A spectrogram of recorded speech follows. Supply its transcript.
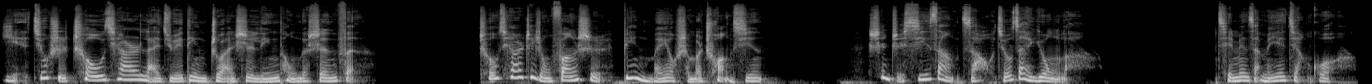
也就是抽签儿来决定转世灵童的身份，抽签儿这种方式并没有什么创新，甚至西藏早就在用了。前面咱们也讲过。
